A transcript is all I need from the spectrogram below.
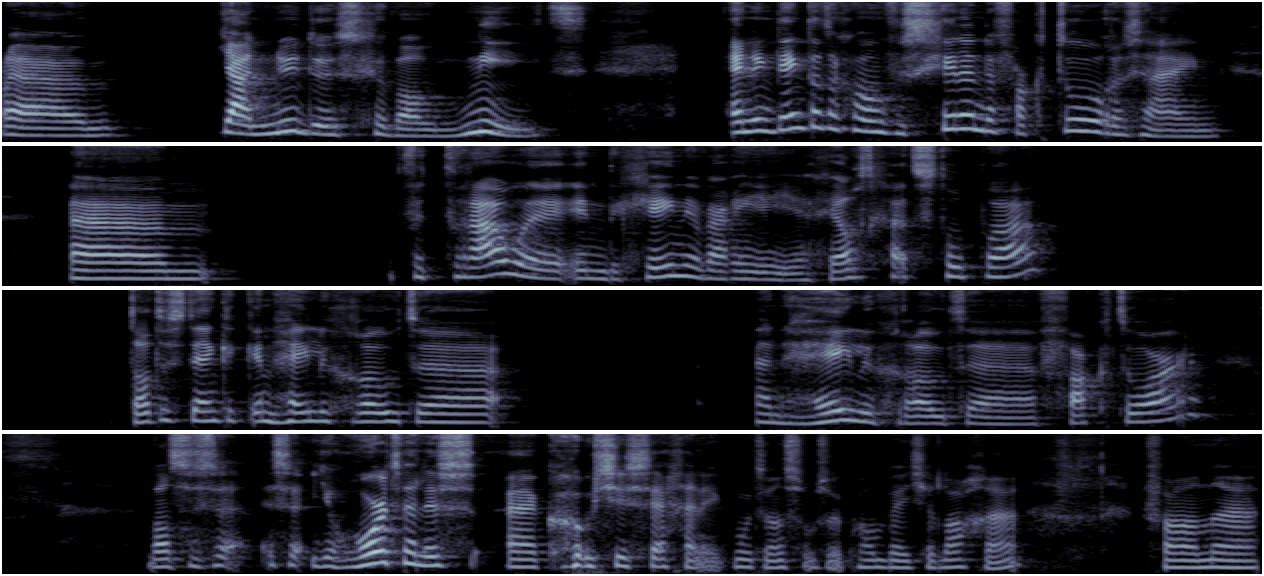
um, ja, nu dus gewoon niet. En ik denk dat er gewoon verschillende factoren zijn. Um, vertrouwen in degene waarin je je geld gaat stoppen. Dat is denk ik een hele grote, een hele grote factor. Want ze, je hoort wel eens uh, coaches zeggen, en ik moet dan soms ook wel een beetje lachen, van uh,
